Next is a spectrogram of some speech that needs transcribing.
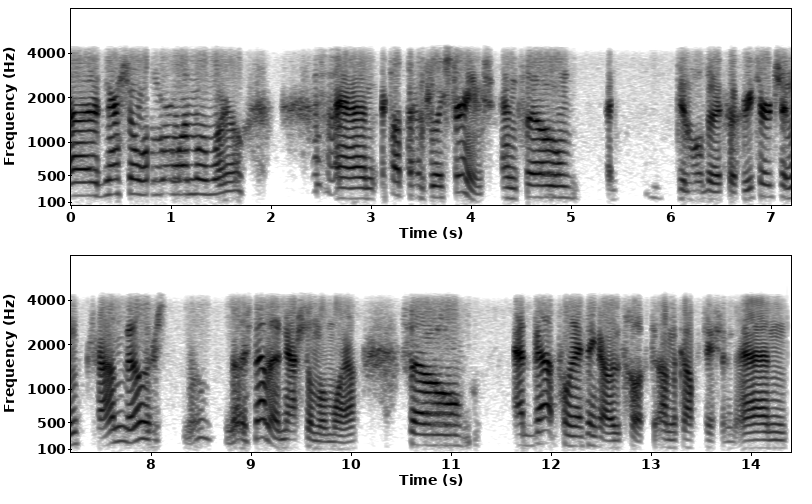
a National World War One memorial, uh-huh. and I thought that was really strange. And so I did a little bit of quick research and found no, there's no, no, there's not a national memorial. So at that point, I think I was hooked on the competition, and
